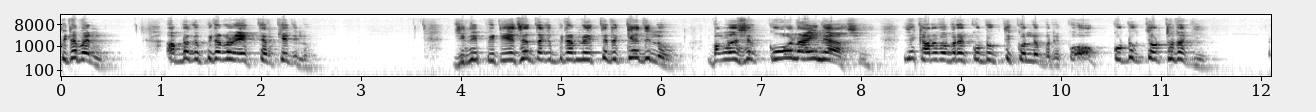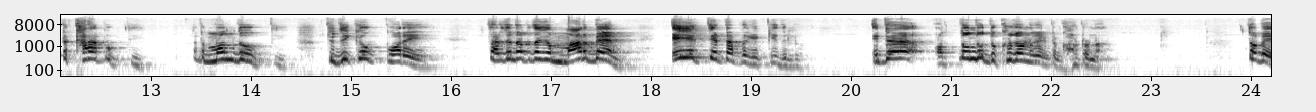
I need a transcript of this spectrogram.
পিটাবেন আপনাকে পিটানোর এখতিয়ার কে দিল? যিনি পিটিয়েছেন, তাকে পিটানোর এখতিয়ারটা কে দিল? বাংলাদেশের কোন আইনে আছে যে কারও ব্যাপারে কটূক্তি করলে পারে? কটূক্তি অর্থটা কি? এটা খারাপ উক্তি, এটা মন্দ উক্তি। যদি কেউ করে, তার জন্য আপনি তাকে মারবেন, এই এখতিয়ারটা আপনাকে কে দিল? এটা অত্যন্ত দুঃখজনক একটা ঘটনা। তবে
